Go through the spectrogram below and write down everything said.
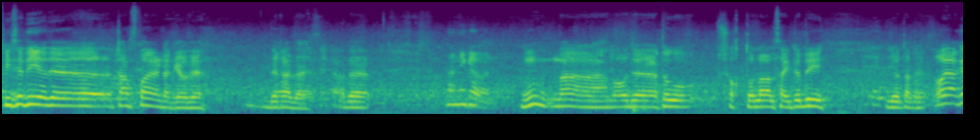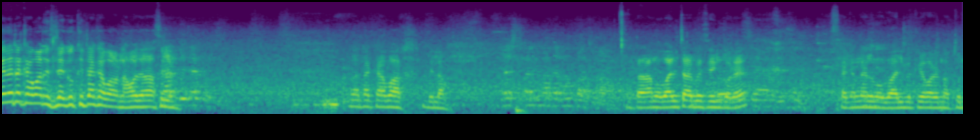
পিছে দিয়ে যে ট্রান্সপারেন্ট আগে ওদের দেখা যায়। ওদের হুম না না না ও যে একটু শক্ত লাল সাইডে দিয়ে ইয়ে ওই আগে যেটা খাবার দিছিলে এগুলো কিতা খাবার না ও যা আসলে একটা খাবার দিলাম তারা মোবাইল সার্ভিসিং করে সেকেন্ড হ্যান্ড মোবাইল বিক্রি করে নতুন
